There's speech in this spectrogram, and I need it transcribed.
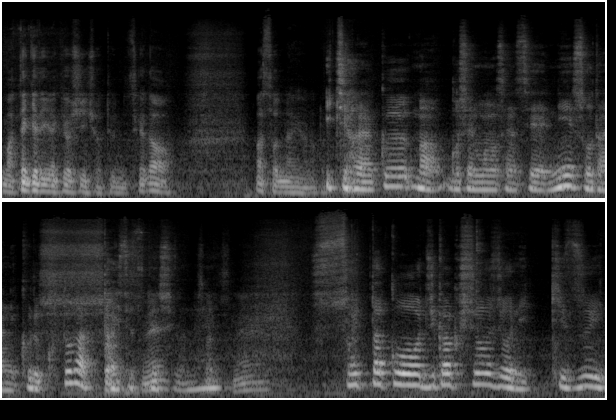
まあ典型的な狭心症というんですけど、まあそんなようなこと。いち早く、まあ、ご専門の先生に相談に来ることが大切ですよね。そういったこう自覚症状に気づい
